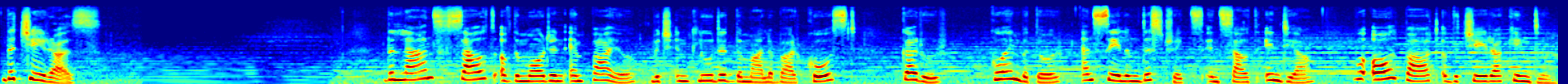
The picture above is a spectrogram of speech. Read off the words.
The Cheras The lands south of the modern empire, which included the Malabar coast, Karur, Coimbatore, and Salem districts in South India, were all part of the Chera kingdom.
